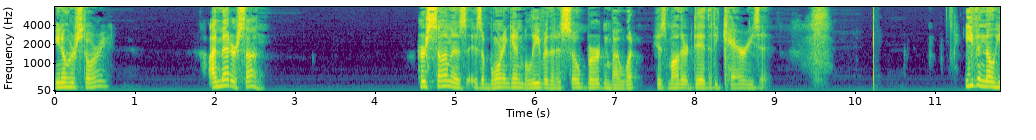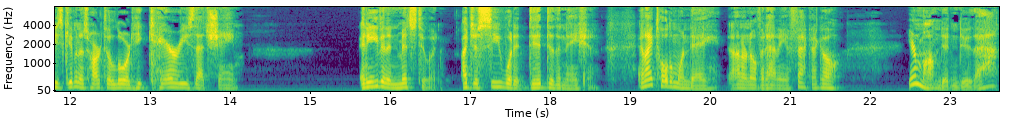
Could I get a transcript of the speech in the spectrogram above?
You know her story? I met her son. Her son is, is a born again believer that is so burdened by what his mother did that he carries it. Even though he's given his heart to the Lord, he carries that shame. And he even admits to it. I just see what it did to the nation. And I told him one day, I don't know if it had any effect, I go, Your mom didn't do that.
